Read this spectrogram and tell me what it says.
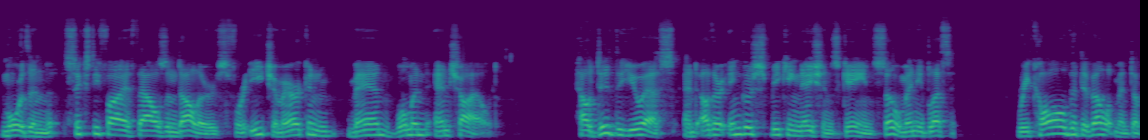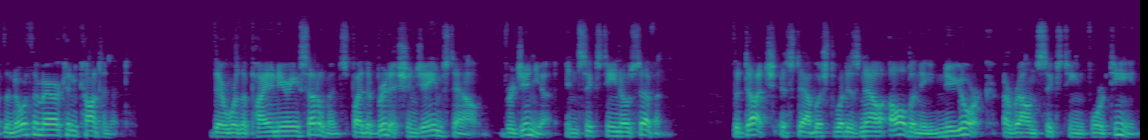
more than $65,000 for each American man, woman, and child. How did the US and other English-speaking nations gain so many blessings? Recall the development of the North American continent. There were the pioneering settlements by the British in Jamestown, Virginia, in 1607. The Dutch established what is now Albany, New York, around 1614,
